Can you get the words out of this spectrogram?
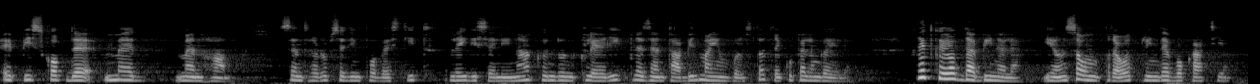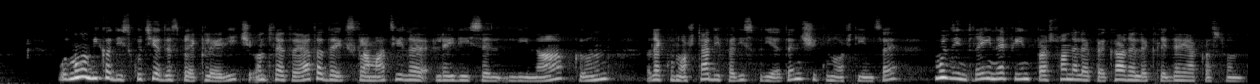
episcop de Medmenham. Se întrerupse din povestit Lady Selina când un cleric prezentabil mai în vârstă trecu pe lângă ele. Cred că i da binele, e însă un preot plin de vocație. Urmă o mică discuție despre clerici, întretăiată de exclamațiile Lady Selina când recunoștea diferiți prieteni și cunoștințe, mulți dintre ei nefiind persoanele pe care le credea că sunt.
